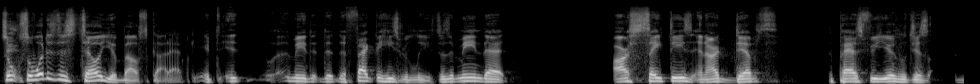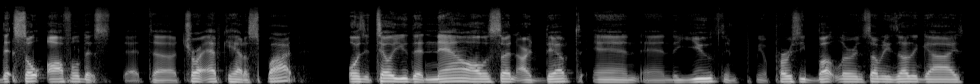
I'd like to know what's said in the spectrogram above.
So, so what does this tell you about Scott Apke? It, it, I mean, the, the fact that he's released does it mean that our safeties and our depth the past few years was just that so awful that that uh, Troy Apke had a spot, or does it tell you that now all of a sudden our depth and and the youth and you know Percy Butler and some of these other guys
